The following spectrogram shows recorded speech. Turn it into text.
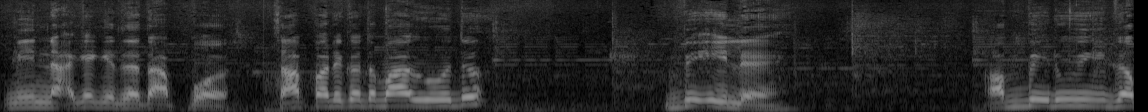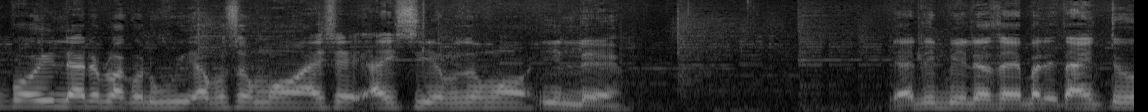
minat kan kita tak apa. Siapa di kota baru tu? Big ilah Ambil duit ke apa hilang ada berlaku duit apa semua IC, IC apa semua hilang. Jadi bila saya balik tahun itu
